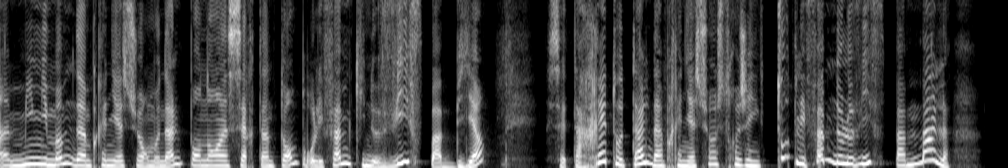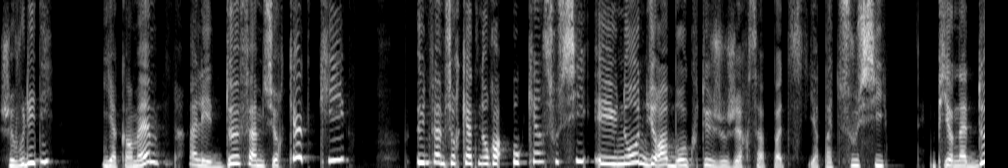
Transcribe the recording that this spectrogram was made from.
un minimum d'imprégnation hormonale pendant un certain temps pour les femmes qui ne vivent pas bien cet arrêt total d'imprégnation œstrogénique. Toutes les femmes ne le vivent pas mal, je vous l'ai dit. Il y a quand même, allez, deux femmes sur quatre qui, une femme sur quatre n'aura aucun souci et une autre dira, bon, écoutez, je gère ça, il n'y a pas de souci. Puis il y en a deux,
